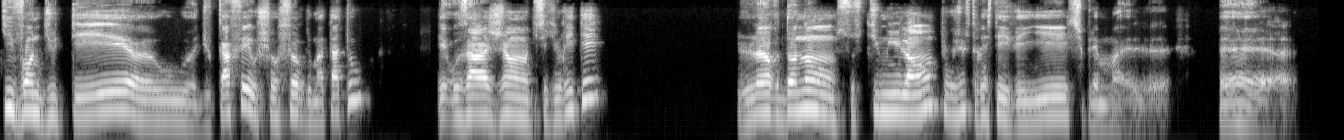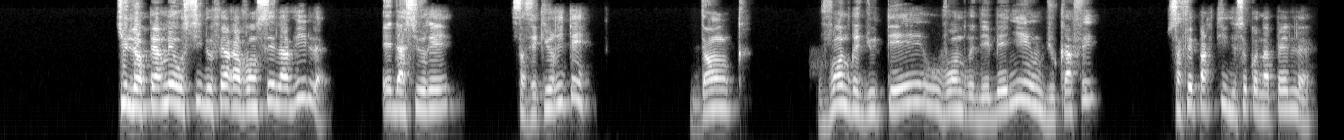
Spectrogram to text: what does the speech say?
qui vendent du thé euh, ou euh, du café aux chauffeurs du matatou et aux agents de sécurité, leur donnant ce stimulant pour juste rester éveillés, supplément, euh, euh, qui leur permet aussi de faire avancer la ville et d'assurer sa sécurité. Donc, vendre du thé ou vendre des beignets ou du café, ça fait partie de ce qu'on appelle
